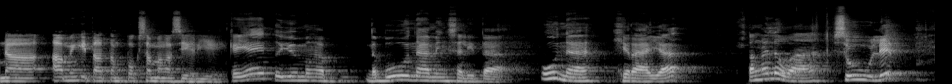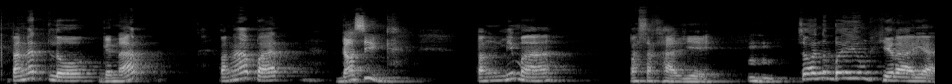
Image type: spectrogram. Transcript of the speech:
na aming itatampok sa mga serye. Kaya ito yung mga nabuo naming salita Una, hiraya. Pangalawa, sulit. Pangatlo, ganap. Pangapat, dasig. Panglima, pasakalye. Mm-hmm. So ano ba yung hiraya?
